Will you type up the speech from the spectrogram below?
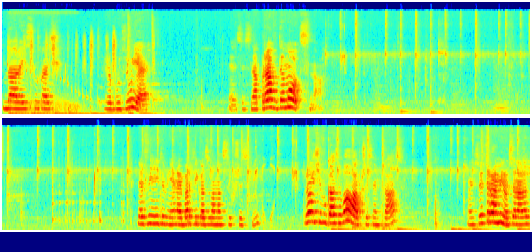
Dalej słychać, że buzuje. Więc jest naprawdę mocna. Definitywnie najbardziej gazowana z tych wszystkich. Trochę się wygazowała przez ten czas. Więc to jest trochę minus, ale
